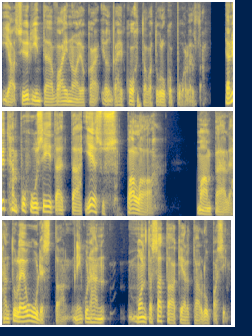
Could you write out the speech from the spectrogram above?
ja syrjintää ja vainoa, joka, jonka he kohtavat ulkopuolelta. Ja nyt hän puhuu siitä, että Jeesus palaa maan päälle. Hän tulee uudestaan, niin kuin hän monta sataa kertaa lupasi.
